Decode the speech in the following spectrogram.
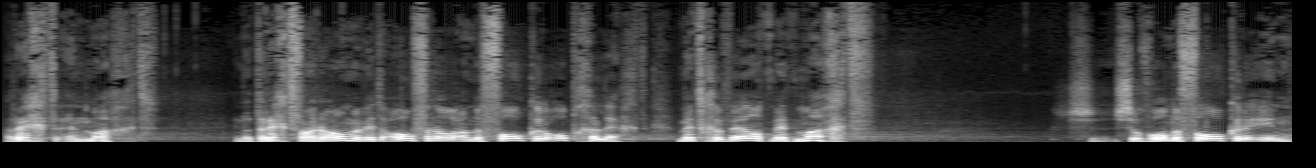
Recht en macht. En dat recht van Rome werd overal aan de volkeren opgelegd. Met geweld, met macht. Ze, wonnen volkeren in,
